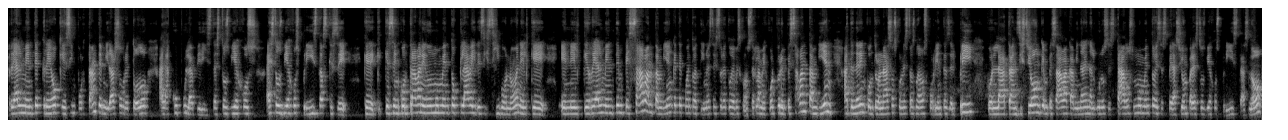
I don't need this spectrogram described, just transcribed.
Realmente creo que es importante mirar sobre todo a la cúpula pirista, estos viejos, a estos viejos priistas que se, que, se encontraban en un momento clave y decisivo, ¿no? En el que, en el que realmente empezaban también, que te cuento a ti, ¿no? Esta historia tú debes conocerla mejor, pero empezaban también a tener encontronazos con estas nuevas corrientes del PRI, con la transición que empezaba a caminar en algunos estados, un momento de desesperación para estos viejos priistas, ¿no?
